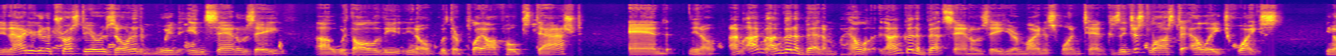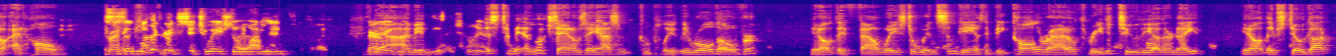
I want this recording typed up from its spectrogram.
now you're going to trust Arizona to win in San Jose uh, with all of the you know with their playoff hopes dashed. And you know I'm I'm, I'm going to bet them. Hell, I'm going to bet San Jose here minus one ten because they just lost to LA twice. You know at home. This is another good situational one, man. Very yeah, I mean, this, this to me, and look, San Jose hasn't completely rolled over. You know, they've found ways to win some games. They beat Colorado three to two the other night. You know, they've still got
